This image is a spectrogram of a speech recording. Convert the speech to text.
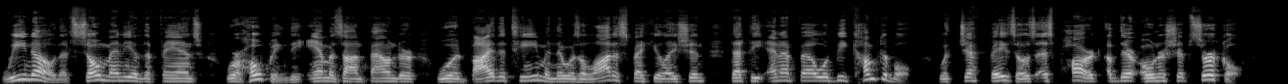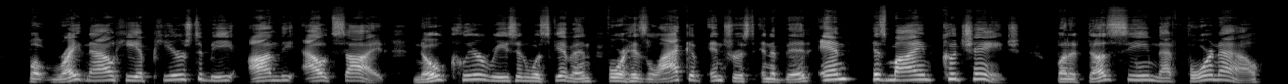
we know that so many of the fans were hoping the Amazon founder would buy the team, and there was a lot of speculation that the NFL would be comfortable with Jeff Bezos as part of their ownership circle but right now he appears to be on the outside. No clear reason was given for his lack of interest in a bid, and his mind could change. But it does seem that for now,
